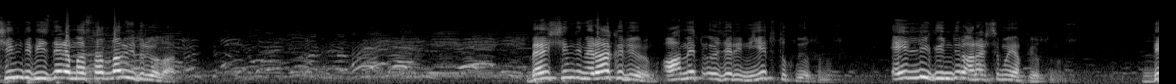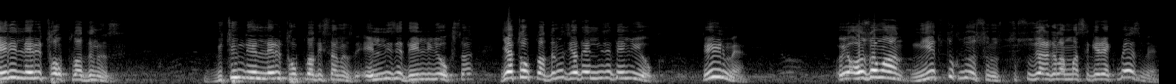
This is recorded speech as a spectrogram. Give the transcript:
Şimdi bizlere masallar uyduruyorlar. Ben şimdi merak ediyorum. Ahmet Özer'i niye tutukluyorsunuz? 50 gündür araştırma yapıyorsunuz. Delilleri topladınız. Bütün delilleri topladıysanız, elinizde delil yoksa ya topladınız ya da elinizde delil yok. Değil mi? E, o zaman niye tutukluyorsunuz? Tutuksuz yargılanması gerekmez mi?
